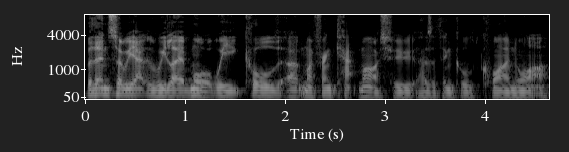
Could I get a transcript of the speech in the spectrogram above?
But then so we had, we layered more. We called uh, my friend Kat Marsh, who has a thing called Choir Noir,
